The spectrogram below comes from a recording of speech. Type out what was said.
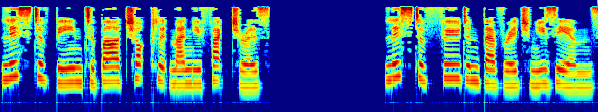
List of bean-to-bar chocolate manufacturers List of food and beverage museums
